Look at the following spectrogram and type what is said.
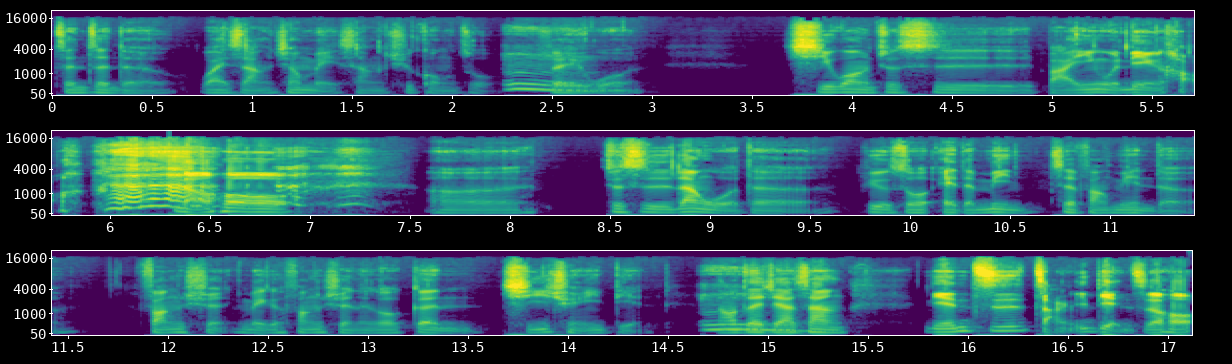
真正的外商，像美商去工作，嗯，所以我希望就是把英文练好，然后呃，就是让我的，比如说 admin 这方面的 function 每个 function 能够更齐全一点，然后再加上。年资长一点之后，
